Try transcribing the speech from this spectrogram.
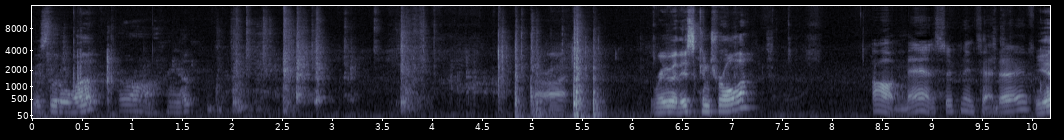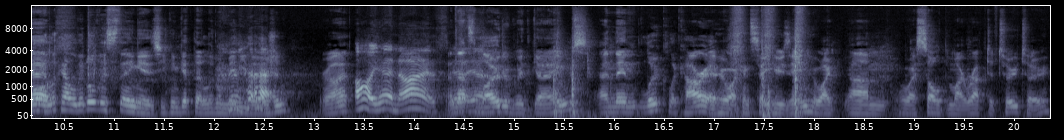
This little one. Oh, hang on. All right. Remember this controller? Oh man, Super Nintendo. of Yeah, course. look how little this thing is. You can get the little mini version, right? Oh yeah, nice. and Yeah, that's yeah. loaded with games. And then Luke Lucario, who I can see who's in, who I um, who I sold my Raptor 2 to.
